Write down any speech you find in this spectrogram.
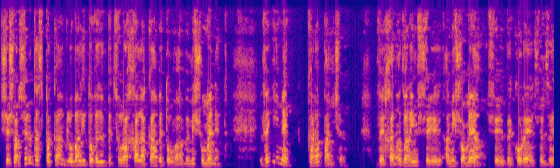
ששרשרת אספקה גלובלית עובדת בצורה חלקה וטובה ומשומנת. והנה קרה פאנצ'ר. ואחד הדברים שאני שומע וקורא, שזה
